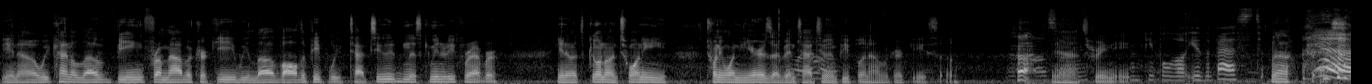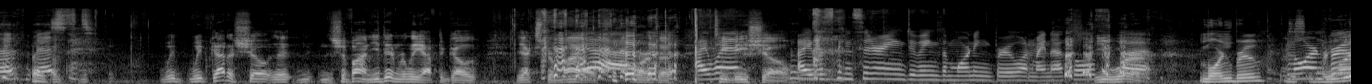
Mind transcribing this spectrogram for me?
You know, we kind of love being from Albuquerque. We love all the people we've tattooed in this community forever. You know, it's going on 20, 21 years I've been tattooing people in Albuquerque. So yeah, it's pretty neat. And people vote you the best. Yeah. Yeah, best. We've, we've got to show, uh, Siobhan, you didn't really have to go the extra mile for the I TV went- show. I was considering doing the morning brew on my knuckles. You were. Morn brew. but- Morning brew.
